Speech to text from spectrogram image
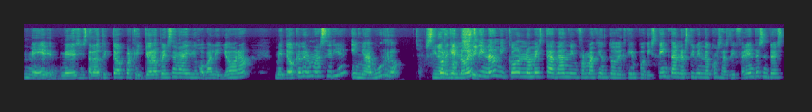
me, he desinstalado TikTok porque yo lo pensaba y digo, vale, yo ahora me tengo que ver una serie y me aburro. porque no es dinámico, no me está dando información todo el tiempo distinta, no estoy viendo cosas diferentes. Entonces,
